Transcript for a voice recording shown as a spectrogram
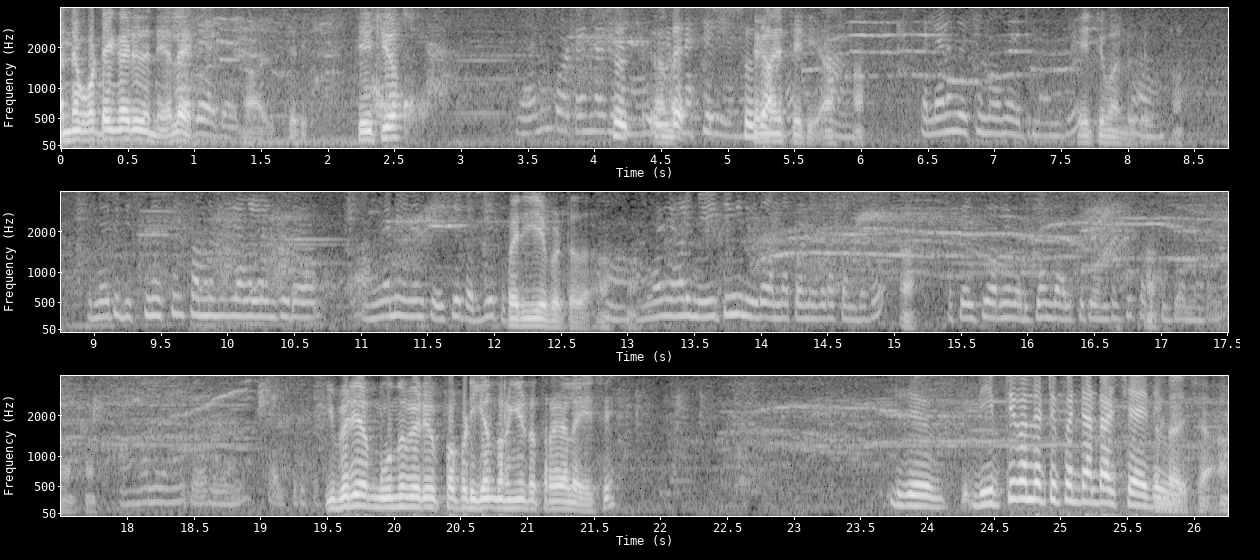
അന്ന കോട്ടയംകാരി തന്നെ അല്ലേ? ആ ശരി. ചേച്ചിയോ? ശരി. ആ ആ. കല്യാണം കഴിച്ചു ഏറ്റുമാനൂർ പിന്നെ ഒരു ബിസിനസ്സിൽ സംബന്ധിച്ച് ഞങ്ങളും കൂടെ അങ്ങനെ ഞാൻ ചേച്ചിയെ പരിചയപ്പെട്ടു. പരിചയപ്പെട്ടത്. അങ്ങനെ ഞങ്ങൾ മീറ്റിങ്ങിന് ഇവിടെ വന്നപ്പോൾ ഇവിടെ കണ്ടത്. ചേച്ചി പറഞ്ഞ് പഠിക്കാൻ താല്പര്യമുണ്ടെങ്കിൽ പഠിപ്പിക്കാൻ പറഞ്ഞു. അങ്ങനെ ഞാൻ കയറിയാണ് താല്പര്യപ്പെട്ടു. ഇവർ മൂന്നുപേരും ഇപ്പൊ പഠിക്കാൻ തുടങ്ങിയിട്ട് എത്ര കാലം ചേച്ചി? ദീപ്തി വന്നിട്ട് ഇപ്പം രണ്ടാഴ്ച ആയിരുന്നു ഉള്ളൂ. രണ്ടാഴ്ച. ആ.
